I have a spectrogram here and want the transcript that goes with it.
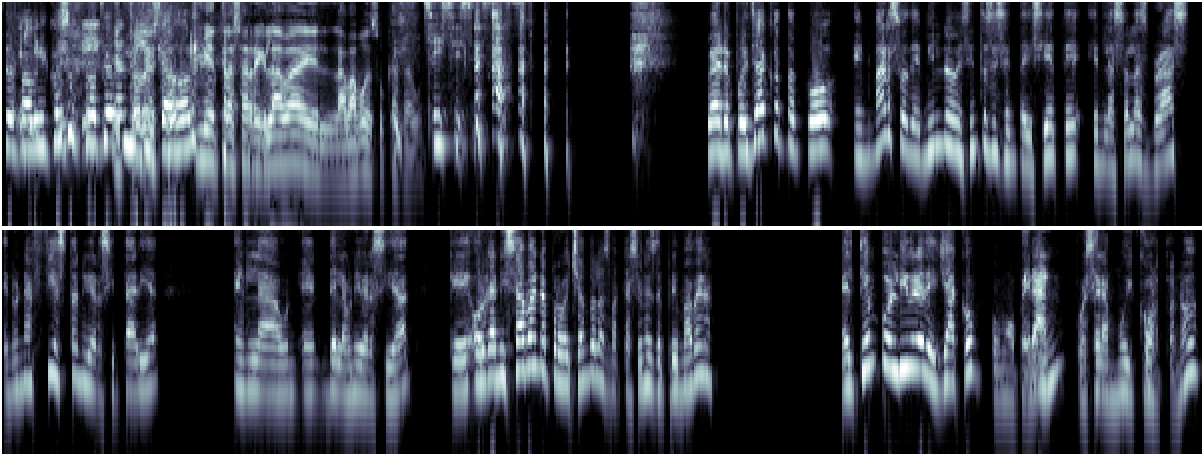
Se fabricó su propio amplificador. mientras arreglaba el lavabo de su casa, Sí, sí, sí. bueno, pues Jaco tocó en marzo de 1967 en las Olas Brass en una fiesta universitaria en la, de la universidad que organizaban aprovechando las vacaciones de primavera. El tiempo libre de Jacob, como verán, pues era muy corto, ¿no?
